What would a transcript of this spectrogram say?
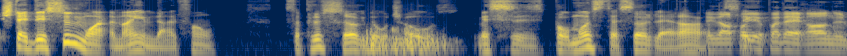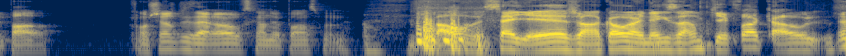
J'étais déçu de moi-même, dans le fond. C'est plus ça que d'autres choses. Mais pour moi, c'était ça l'erreur. Dans le fond, il n'y a pas d'erreur nulle part. On cherche des erreurs où il n'y en a pas en ce moment. Bon, ça y est, j'ai encore un exemple qui est fuck all. Ton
